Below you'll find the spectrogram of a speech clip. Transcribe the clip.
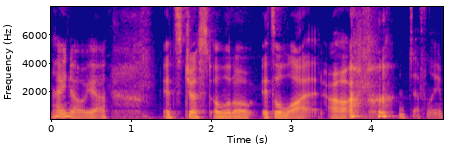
I know. Yeah, It's just a little it's a lot. Um, definitely.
